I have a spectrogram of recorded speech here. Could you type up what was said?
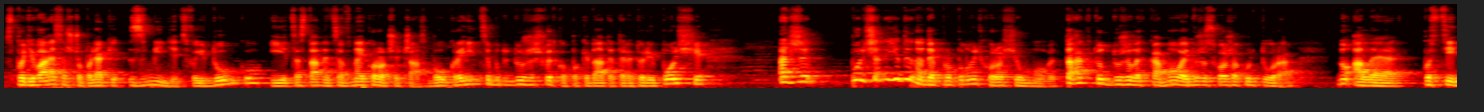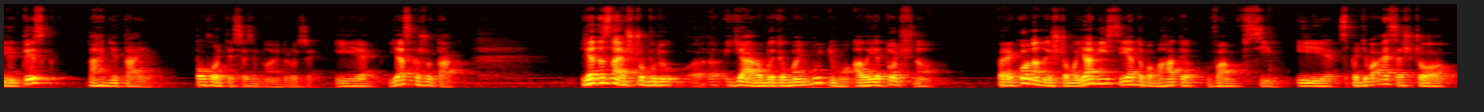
сподіваюся, що поляки змінять свою думку, і це станеться в найкоротший час, бо українці будуть дуже швидко покидати територію Польщі, адже Польща не єдина, де пропонують хороші умови. Так, тут дуже легка мова і дуже схожа культура. Ну але постійний тиск нагнітає. Погодьтеся зі мною, друзі. І я скажу так. Я не знаю, що буду е, я робити в майбутньому, але я точно переконаний, що моя місія допомагати вам всім. І сподіваюся, що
